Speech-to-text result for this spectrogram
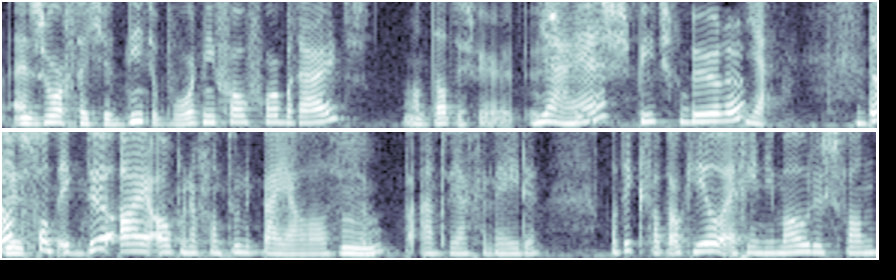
en zorg dat je het niet op woordniveau voorbereidt. Want dat is weer Ja, speech, speech gebeuren. ja. Dat Dus- vond ik de eye-opener van toen ik bij jou was, Mhm. een aantal jaar geleden. Want ik zat ook heel erg in die modus van...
